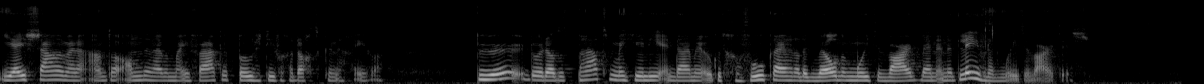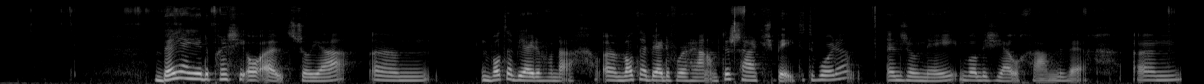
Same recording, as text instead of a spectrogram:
Jij samen met een aantal anderen hebben mij vaker positieve gedachten kunnen geven. Puur doordat het praten met jullie en daarmee ook het gevoel krijgen dat ik wel de moeite waard ben en het leven de moeite waard is. Ben jij je depressie al uit? Zo ja. Um, wat heb jij er vandaag? Uh, wat heb jij ervoor gedaan om tussen haakjes beter te worden? En zo nee, wat is jouw gaandeweg? Um,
